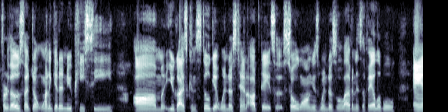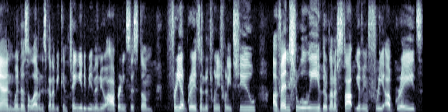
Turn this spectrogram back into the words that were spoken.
For those that don't want to get a new PC, um, you guys can still get Windows 10 updates so long as Windows 11 is available. And Windows 11 is going to be continue to be the new operating system. Free upgrades into 2022 eventually they're going to stop giving free upgrades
